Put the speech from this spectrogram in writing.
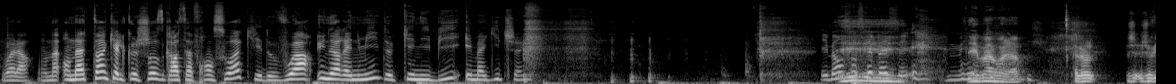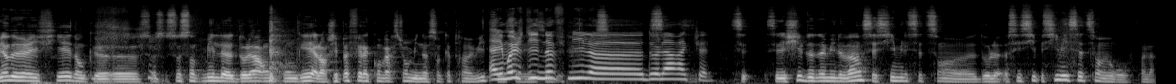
Voilà, on, a, on atteint quelque chose grâce à François qui est de voir une heure et demie de Kenny B et Maggie Chung. Eh ben, on s'en serait Et- passé. Et ben ok. voilà. Alors, je, je viens de vérifier, donc euh, euh, so- 60 000 dollars hongkongais. Alors, j'ai pas fait la conversion 1988. Allez, c'est- moi je c'est- dis c'est- 9000 euh, dollars actuels. C'est c'est les chiffres de 2020, c'est 6700 euh, dollars, c'est 6 6700 euros, voilà.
